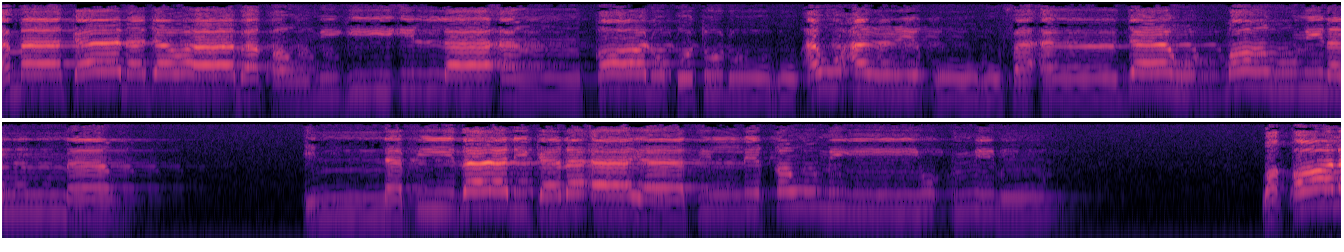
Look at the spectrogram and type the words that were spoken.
فما كان جواب قومه إلا أن قالوا اقتلوه أو حرقوه فأنجاه الله من النار إن في ذلك لآيات لقوم يؤمنون وقال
